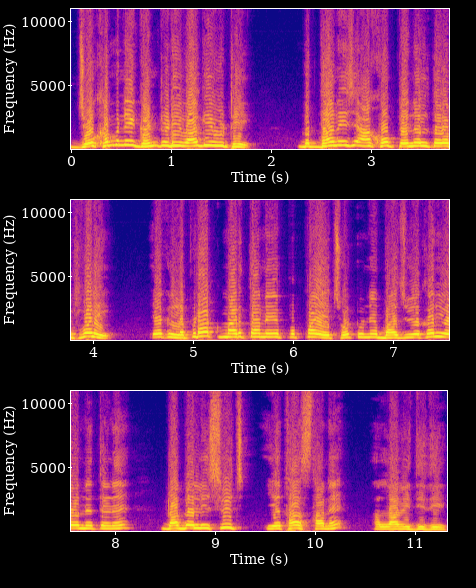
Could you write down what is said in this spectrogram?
જોખમની ઘંટડી વાગી ઉઠી, બધાની જ આંખો પેનલ તરફ વળી, એક લપડાક મારતાને પપ્પાએ છોટુને બાજુએ કર્યો અને તેણે દાબેલી સ્વિચ યથાસ્થાને હલાવી દીધી.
